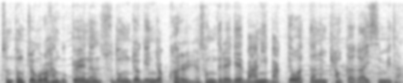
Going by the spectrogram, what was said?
전통적으로 한국교회는 수동적인 역할을 여성들에게 많이 맡겨왔다는 평가가 있습니다.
